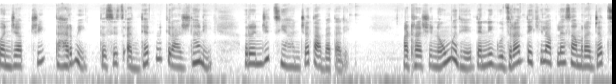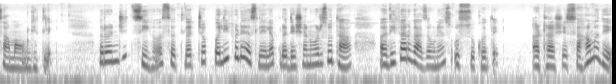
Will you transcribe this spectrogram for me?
पंजाबची धार्मिक तसेच आध्यात्मिक राजधानी रणजित सिंहांच्या ताब्यात आली. अठराशे नऊमध्ये त्यांनी गुजरात देखील आपल्या साम्राज्यात सामावून घेतले. रणजित सिंह सतलजच्या पलीकडे असलेल्या प्रदेशांवर सुद्धा अधिकार गाजवण्यास उत्सुक होते. अठराशे सहामध्ये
